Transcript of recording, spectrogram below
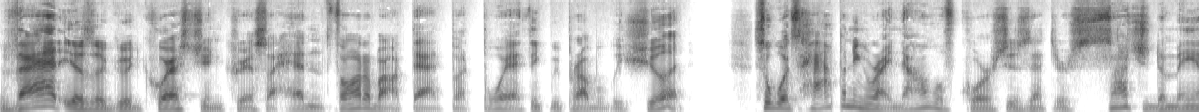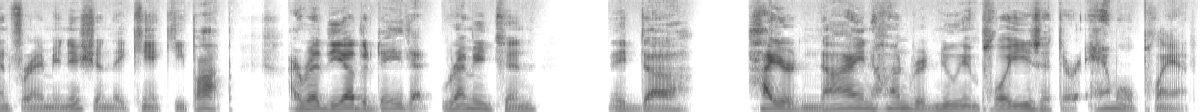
that is a good question, Chris. I hadn't thought about that, but boy, I think we probably should. So, what's happening right now, of course, is that there's such a demand for ammunition, they can't keep up. I read the other day that Remington, they'd uh, hired 900 new employees at their ammo plant.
